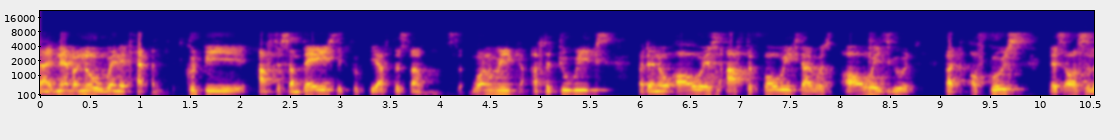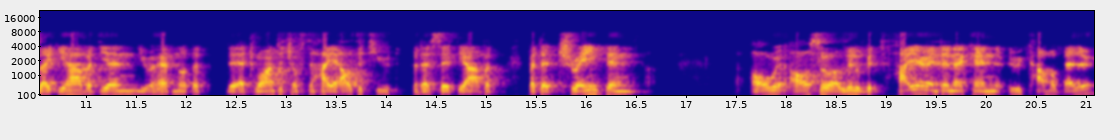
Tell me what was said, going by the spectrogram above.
I never know when it happened. It could be after some days, it could be after some one week, after two weeks, but I know always after four weeks I was always good. But of course, there's also like, yeah, but then you have not the advantage of the high altitude. But I said, yeah, but, but I trained then also a little bit higher and then I can recover better.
